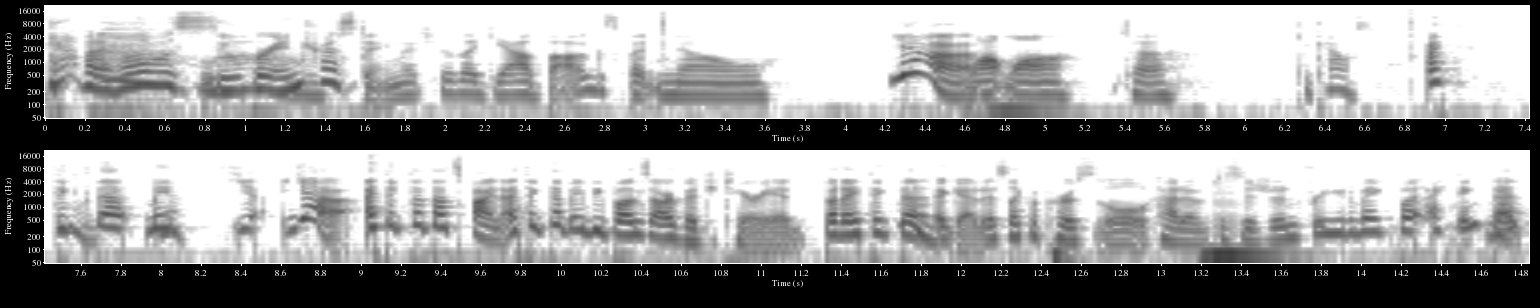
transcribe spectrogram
yeah, but I thought it was super interesting that she was like, yeah, bugs, but no yeah, wah wah to to cows. I think that maybe yeah. yeah, I think that that's fine. I think that maybe bugs are vegetarian, but I think that Hmm. again, it's like a personal kind of decision for you to make. But I think that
